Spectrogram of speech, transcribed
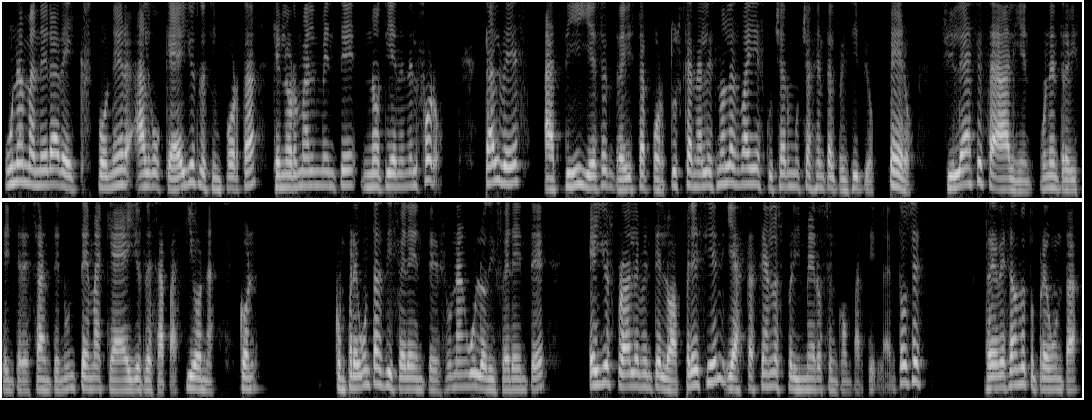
una manera de exponer algo que a ellos les importa que normalmente no tienen el foro. Tal vez a ti y esa entrevista por tus canales no las vaya a escuchar mucha gente al principio, pero si le haces a alguien una entrevista interesante en un tema que a ellos les apasiona, con, con preguntas diferentes, un ángulo diferente, ellos probablemente lo aprecien y hasta sean los primeros en compartirla. Entonces, regresando a tu pregunta,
